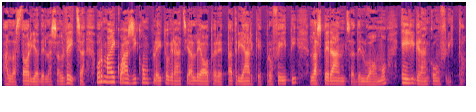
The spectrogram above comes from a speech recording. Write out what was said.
alla storia della salvezza, ormai quasi completo grazie alle opere Patriarchi e Profeti, La speranza dell'uomo e Il gran conflitto.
